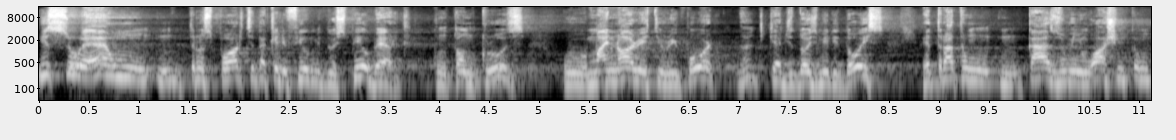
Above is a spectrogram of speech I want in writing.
Isso é um, um transporte daquele filme do Spielberg com Tom Cruise, o Minority Report, né? que é de 2002, retrata um, um caso em Washington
